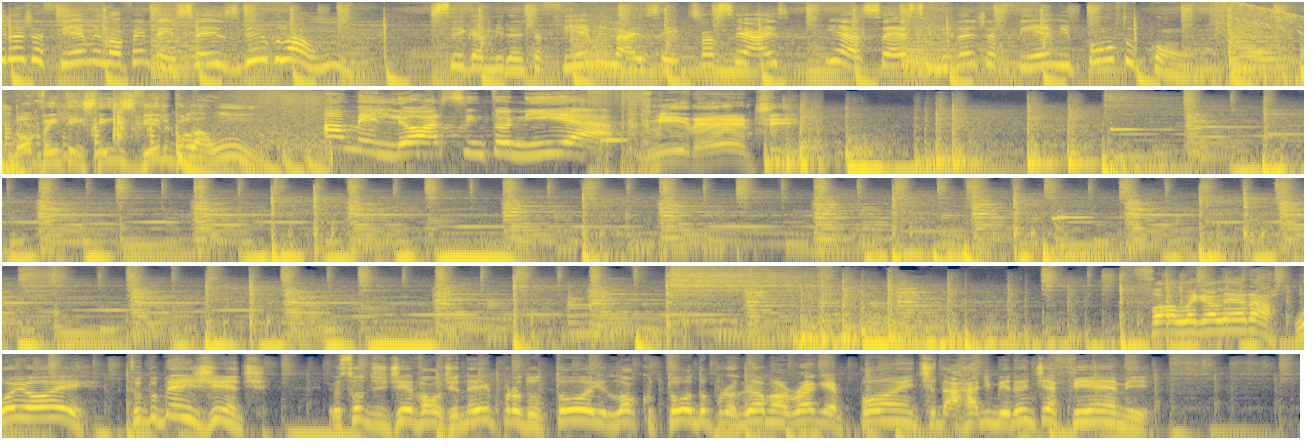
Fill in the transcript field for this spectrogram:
Mirante FM 96,1. Siga Mirante FM nas redes sociais e acesse mirantefm.com. 96,1. A melhor sintonia. Mirante. Fala galera, oi oi, tudo bem gente? Eu sou DJ Valdinei, produtor e locutor do programa Reggae Point da Rádio Mirante FM.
